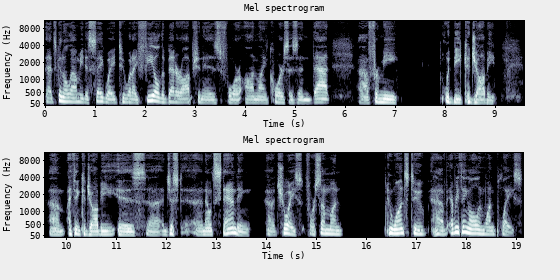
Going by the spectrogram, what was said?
that's going to allow me to segue to what I feel the better option is for online courses, and that uh, for me would be Kajabi. Um, I think Kajabi is uh, just an outstanding uh, choice for someone who wants to have everything all in one place.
